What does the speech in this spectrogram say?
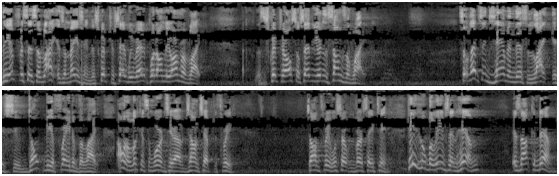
The emphasis of light is amazing. The scripture said, we read it, put on the armor of light. The scripture also said, you're the sons of light. So let's examine this light issue. Don't be afraid of the light. I want to look at some words here out of John chapter 3. John 3, we'll start with verse 18. He who believes in him is not condemned,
